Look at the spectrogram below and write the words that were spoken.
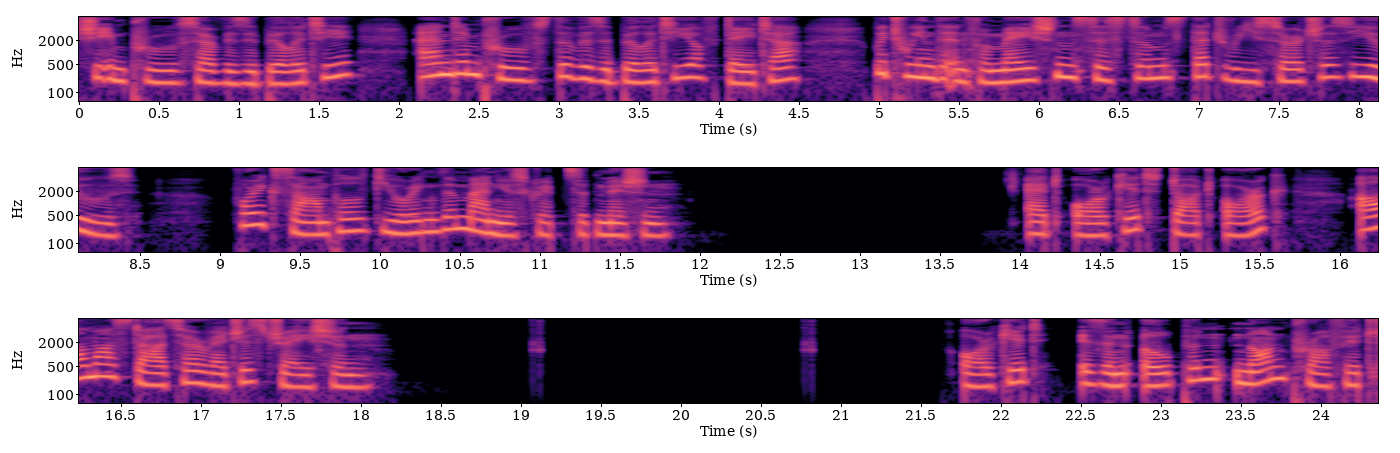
She improves her visibility and improves the visibility of data between the information systems that researchers use, for example during the manuscript submission. At ORCID.org, Alma starts her registration. ORCID is an open, non-profit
